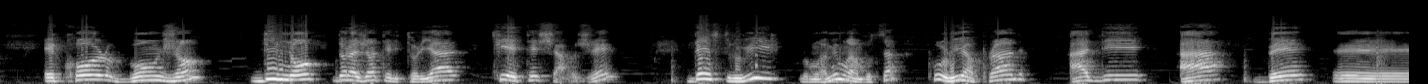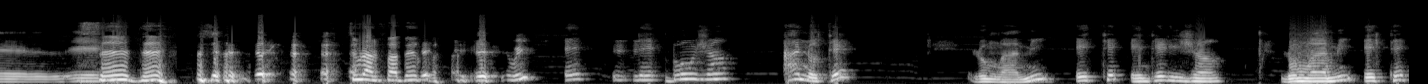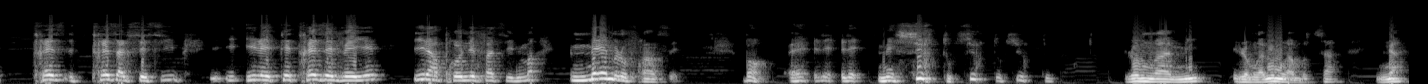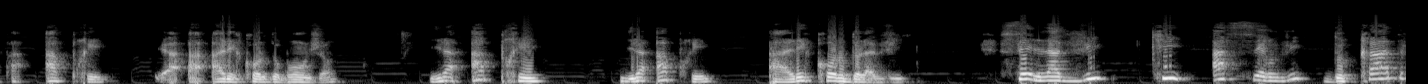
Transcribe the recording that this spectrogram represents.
école Bonjean, du nom de l'agent territorial qui était chargé d'instruire le Mohamed Mwambutsa pour lui apprendre à dire A, B, euh, et, C, D. Tout l'alphabet, oui, et les bons gens annotaient, le Mohamed était intelligent, le Mohamed était très, très accessible, il, il était très éveillé, il apprenait facilement, même le français. Bon, les- les- mais surtout, surtout, surtout, le Mohamed, le Mohamed Mwambutsa n'a pas appris à, l'école de bons gens, il a appris, il a appris à l'école de la vie. C'est la vie qui a servi de cadre,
